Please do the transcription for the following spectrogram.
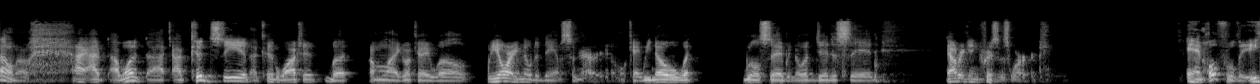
I don't know. I I, I want I, I could see it, I could watch it, but I'm like, okay, well, we already know the damn scenario. Okay, we know what Will said, we know what Jada said. Now we're getting Chris's word, and hopefully,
